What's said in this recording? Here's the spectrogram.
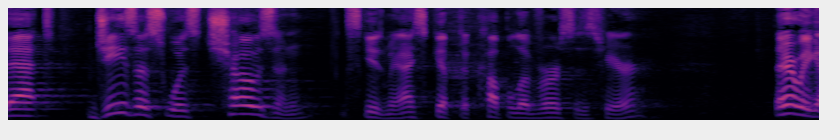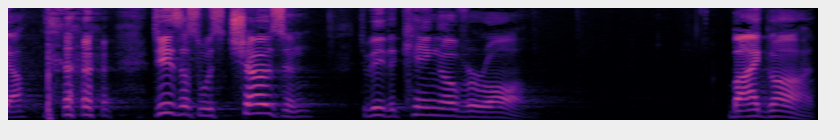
that Jesus was chosen excuse me, I skipped a couple of verses here. There we go. Jesus was chosen to be the king over all by God.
